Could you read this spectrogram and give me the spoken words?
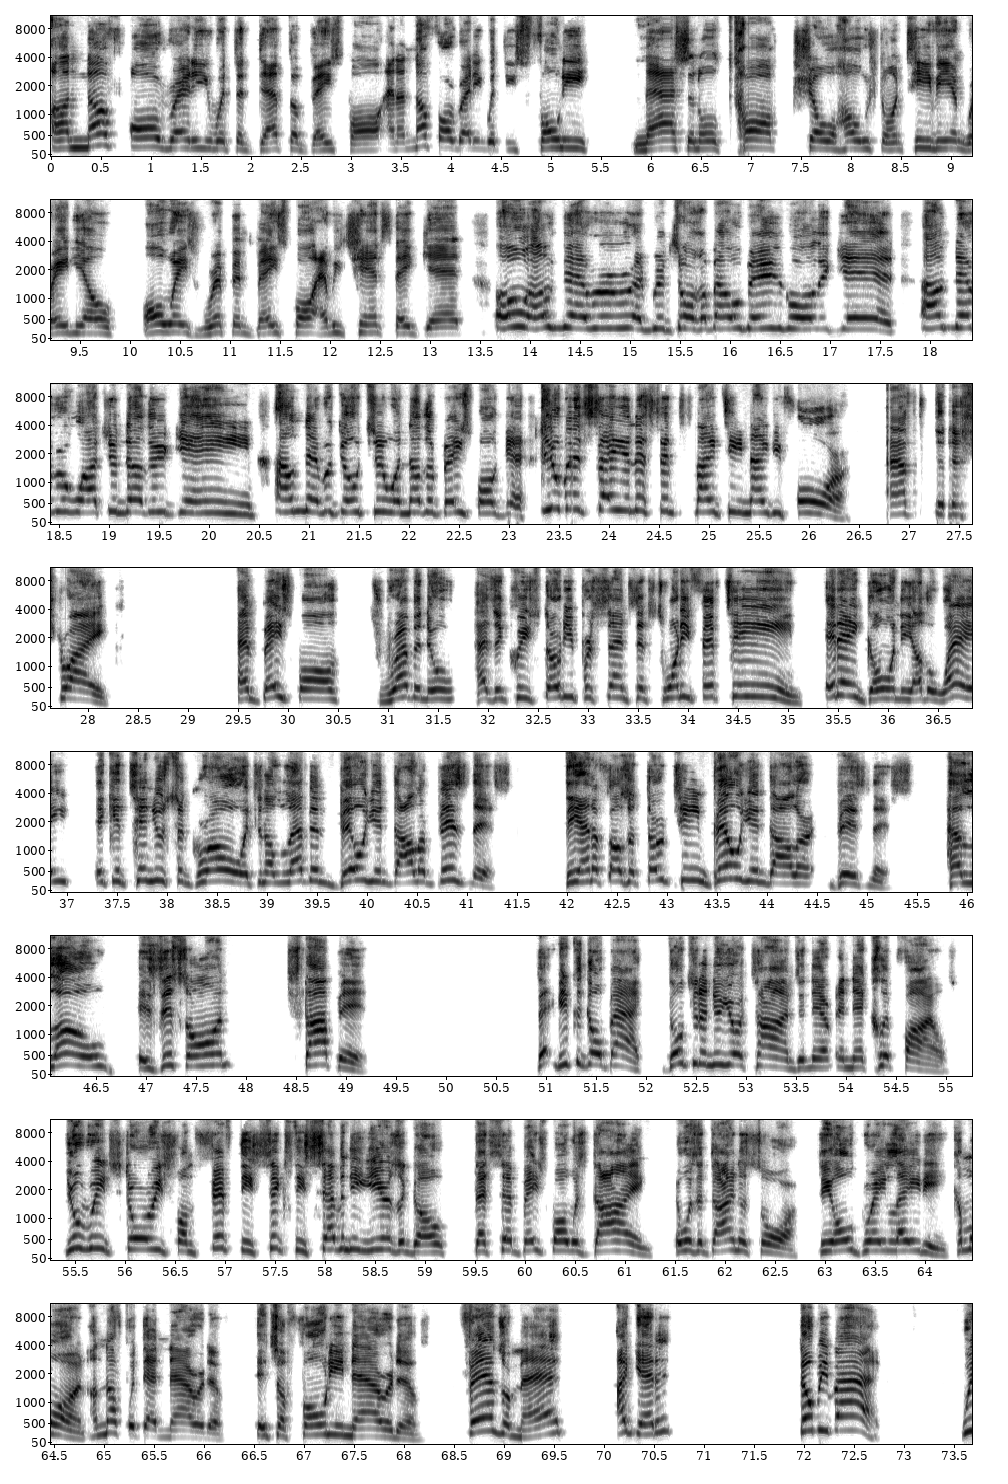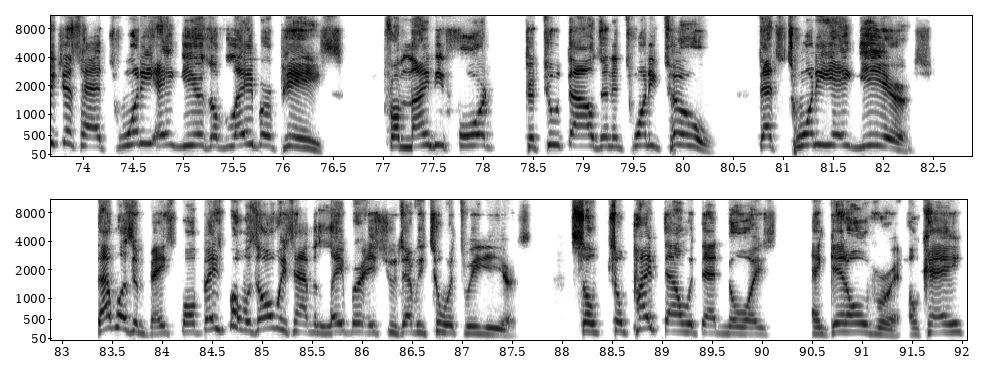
Enough already with the death of baseball and enough already with these phony national talk show hosts on TV and radio always ripping baseball every chance they get. Oh, I'll never ever talk about baseball again. I'll never watch another game. I'll never go to another baseball game. You've been saying this since 1994 after the strike. And baseball's revenue has increased 30% since 2015. It ain't going the other way. It continues to grow. It's an $11 billion business. The NFL's a $13 billion business. Hello, is this on? Stop it. You could go back, go to the New York Times in their in their clip files. You'll read stories from 50, 60, 70 years ago that said baseball was dying. It was a dinosaur, the old gray lady. Come on, enough with that narrative. It's a phony narrative. Fans are mad. I get it. They'll be back. We just had 28 years of labor peace from 94 to 2022. That's 28 years. That wasn't baseball. Baseball was always having labor issues every two or three years. So, so pipe down with that noise and get over it, okay?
